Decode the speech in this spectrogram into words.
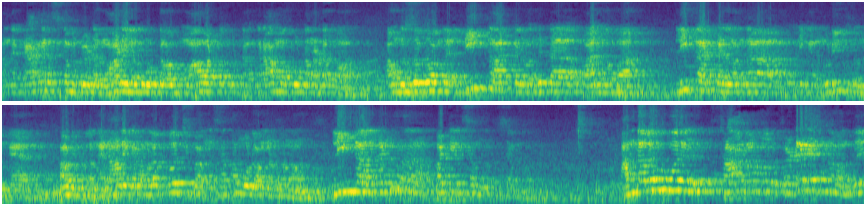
அந்த காங்கிரஸ் கமிட்டியோட மாநில கூட்டம் மாவட்ட கூட்டம் கிராம கூட்டம் நடக்கும். அவங்க சொல்லுவாங்க லீக் ஆட்கள் வந்துட்டா பாருங்கப்பா. லீக் ஆட்கள் வந்தா நீங்க முடிவு சொல்லுங்க. அப்படின்னு சொல்லுவாங்க. நாளைக்கு அவங்கள கோச்சிப்பாங்க சத்தம் போடுவாங்கன்னு சொன்னோம். லீக் ஆட்கள் பட்டியல் சமூகத்தை சேர்ந்தாங்க அந்த அளவுக்கு ஒரு ஸ்ட்ராங்கான ஒரு ஃபெடரேஷனை வந்து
